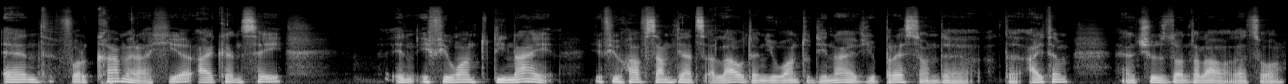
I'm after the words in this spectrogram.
And for camera here i can say in, if you want to deny if you have something that's allowed and you want to deny it, you press on the, the item and choose don't allow. That's all.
